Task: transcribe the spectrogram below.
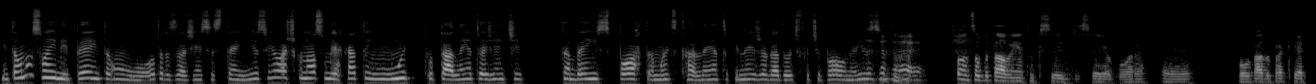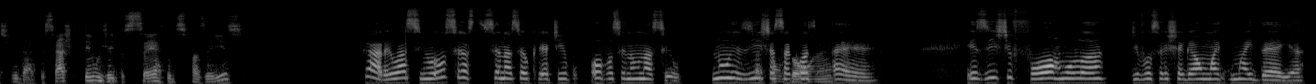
Então, não só a MP, então outras agências têm isso, e eu acho que o nosso mercado tem muito talento e a gente também exporta muito talento, que nem jogador de futebol, não é isso? Falando sobre o talento que você disse aí agora, é, voltado para a criatividade, você acha que tem um jeito certo de se fazer isso? Cara, eu assim, ou você, você nasceu criativo ou você não nasceu. Não existe essa dom, coisa. Né? É. Existe fórmula de você chegar a uma, uma ideia.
